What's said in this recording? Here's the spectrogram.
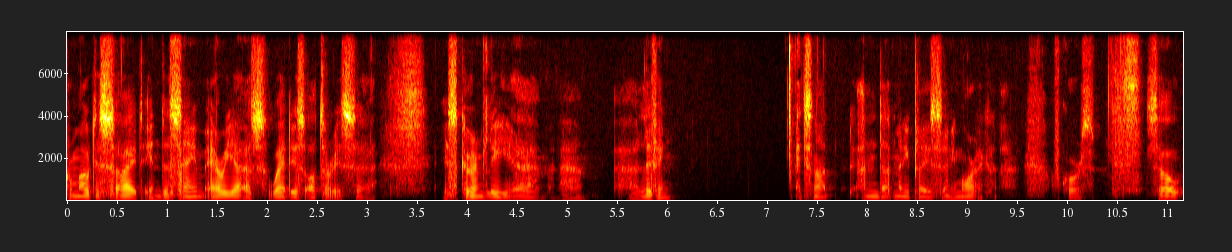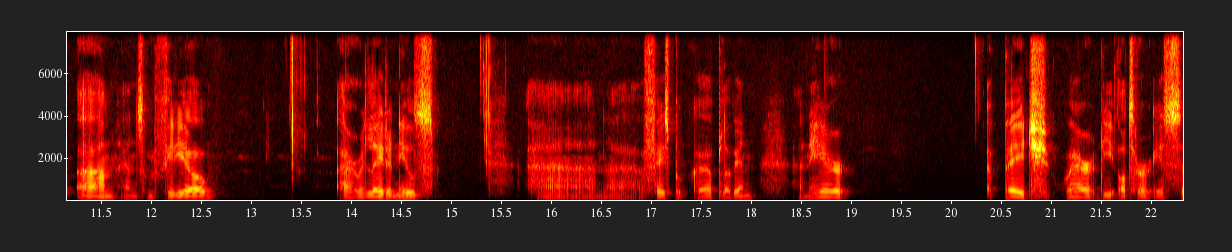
promote his site in the same area as where this otter is uh, is currently uh, uh, living. It's not in that many places anymore, of course. So um, and some video, related news, and a Facebook plugin, and here a page where the otter is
